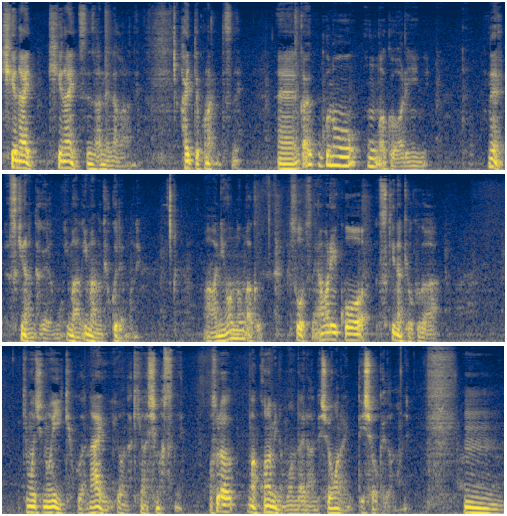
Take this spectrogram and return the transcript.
聞けない聞けないんですね。残念ながらね。入ってこないんですね、えー、外国の音楽は割にね好きなんだけども今今の曲でもね。あ日本の音楽。そうですね。あまりこう好きな曲が気持ちのいい曲がないような気がしますね。それはまあ好みの問題なんでしょうがないんでしょうけどもね。うん。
